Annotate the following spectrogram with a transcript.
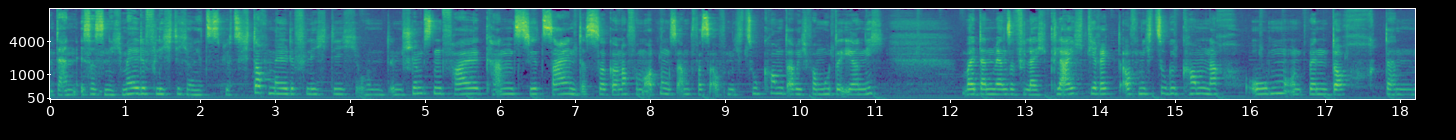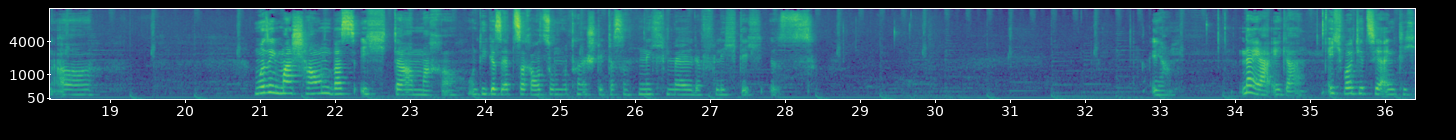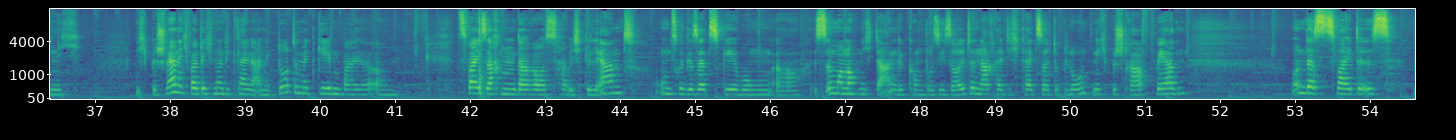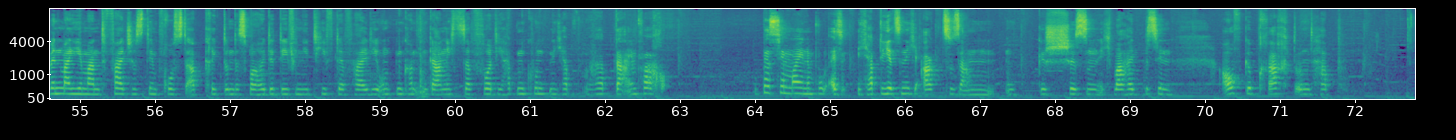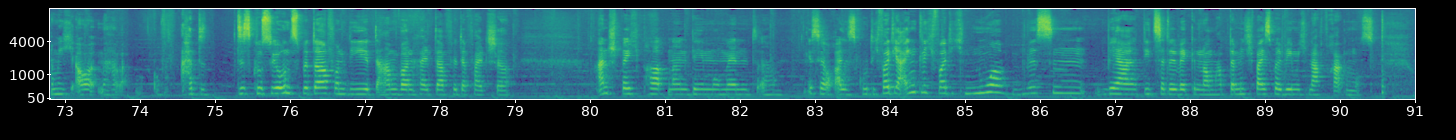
dann ist es nicht meldepflichtig und jetzt ist es plötzlich doch meldepflichtig und im schlimmsten Fall kann es jetzt sein, dass sogar noch vom Ordnungsamt was auf mich zukommt, aber ich vermute eher nicht, weil dann wären sie vielleicht gleich direkt auf mich zugekommen nach oben und wenn doch, dann äh, muss ich mal schauen, was ich da mache und die Gesetze raussuchen, wo drin steht, dass es nicht meldepflichtig ist. ja, naja, egal. Ich wollte jetzt hier eigentlich nicht mich beschweren. Ich wollte euch nur die kleine Anekdote mitgeben, weil ähm, zwei Sachen daraus habe ich gelernt. Unsere Gesetzgebung äh, ist immer noch nicht da angekommen, wo sie sollte. Nachhaltigkeit sollte belohnt, nicht bestraft werden. Und das Zweite ist, wenn mal jemand Falsches den Frust abkriegt. Und das war heute definitiv der Fall. Die unten konnten gar nichts davor. Die hatten Kunden. Ich habe hab da einfach ein bisschen meine Wut. Also ich habe die jetzt nicht arg zusammengeschissen. Ich war halt ein bisschen aufgebracht und habe mich auch, hatte Diskussionsbedarf und die Damen waren halt dafür der falsche Ansprechpartner in dem Moment. Ähm, ist ja auch alles gut. Ich wollte ja eigentlich, wollte ich nur wissen, wer die Zettel weggenommen hat, damit ich weiß, bei wem ich nachfragen muss.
